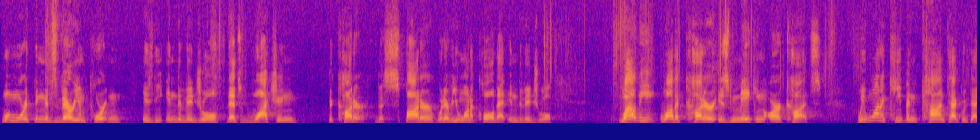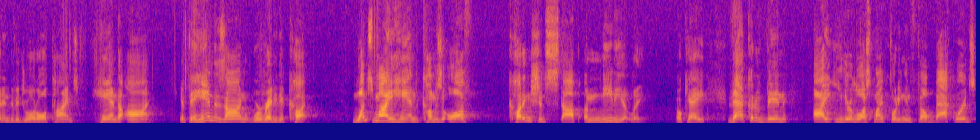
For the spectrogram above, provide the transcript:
One more thing that's very important is the individual that's watching the cutter, the spotter, whatever you want to call that individual. While the, while the cutter is making our cuts, we want to keep in contact with that individual at all times, hand on. If the hand is on, we're ready to cut. Once my hand comes off, cutting should stop immediately, okay? That could have been I either lost my footing and fell backwards,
